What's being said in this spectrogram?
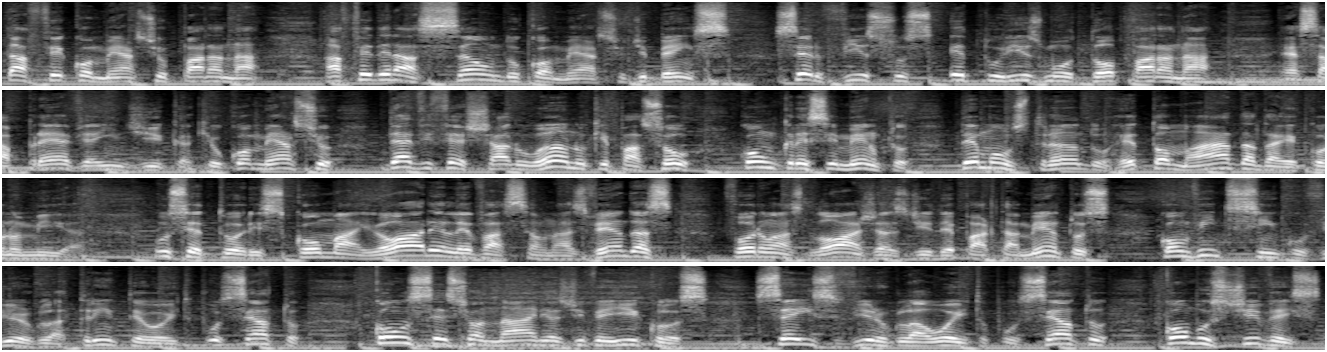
da FEComércio Paraná, a Federação do Comércio de Bens, Serviços e Turismo do Paraná. Essa prévia indica que o comércio deve fechar o ano que passou com um crescimento, demonstrando retomada da economia. Os setores com maior elevação nas vendas foram as lojas de departamentos, com 25,38%, concessionárias de veículos, 6,8%, combustíveis,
